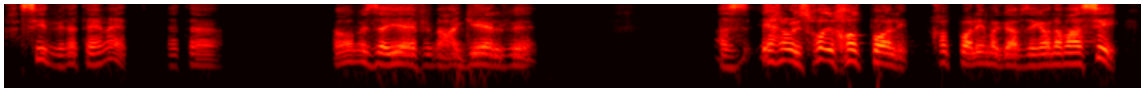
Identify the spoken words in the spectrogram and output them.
חסיד במידת האמת, אתה לא מזייף ומעגל ו... אז יש לנו הלכות פועלים. הלכות פועלים, אגב, זה גם למעסיק.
